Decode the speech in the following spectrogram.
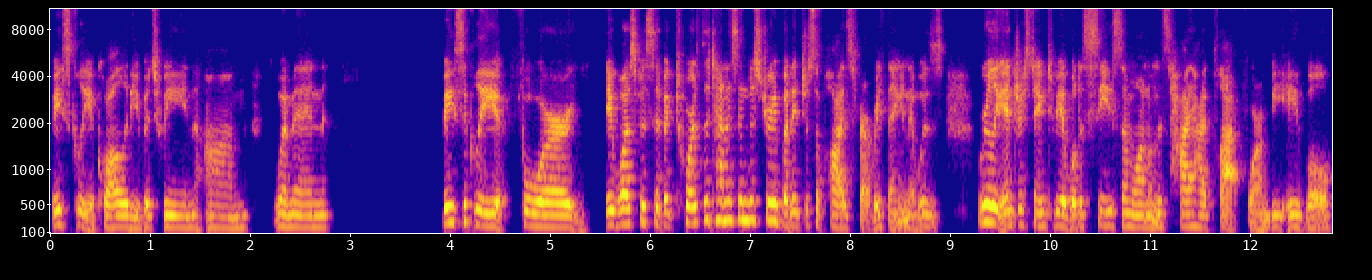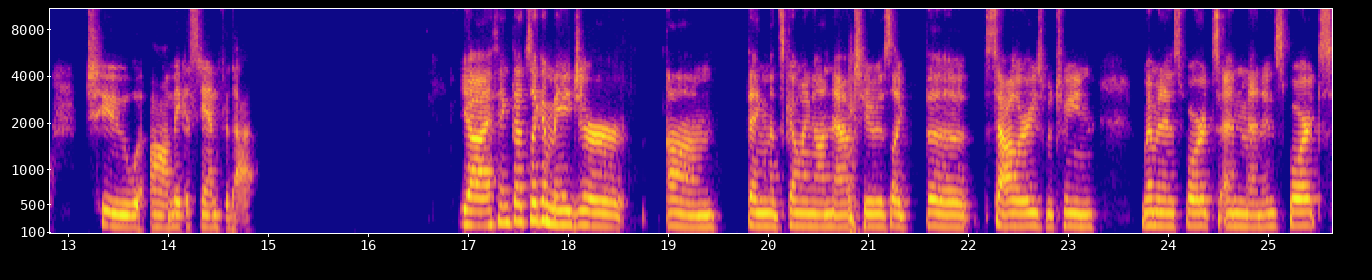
basically equality between um, women basically for it was specific towards the tennis industry but it just applies for everything. And it was really interesting to be able to see someone on this high high platform be able to uh, make a stand for that. Yeah i think that's like a major um, thing that's going on now too is like the salaries between women in sports and men in sports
